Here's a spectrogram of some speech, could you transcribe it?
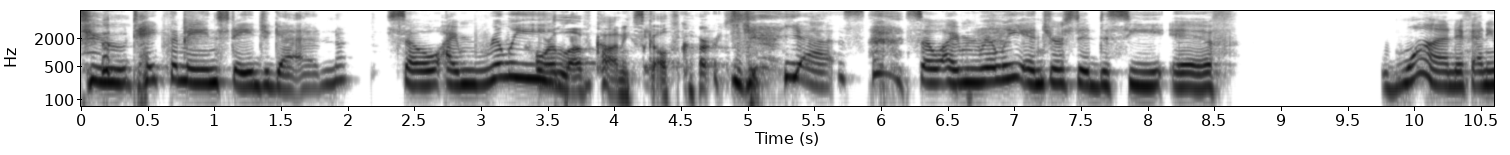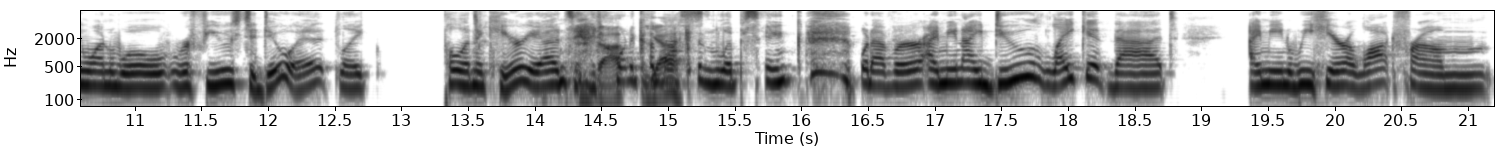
to take the main stage again. So I'm really Or love Connie's golf carts. yes. So I'm really interested to see if one, if anyone will refuse to do it, like pull an Akira and say, I don't want to come back yes. and lip sync, whatever. I mean, I do like it that, I mean, we hear a lot from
